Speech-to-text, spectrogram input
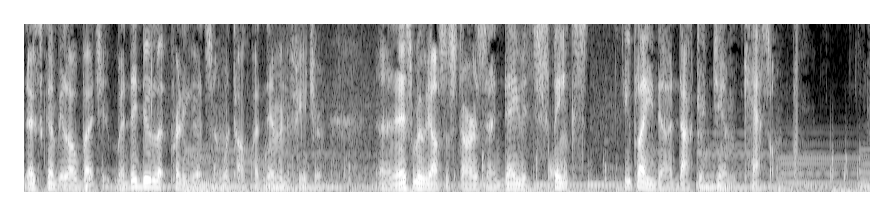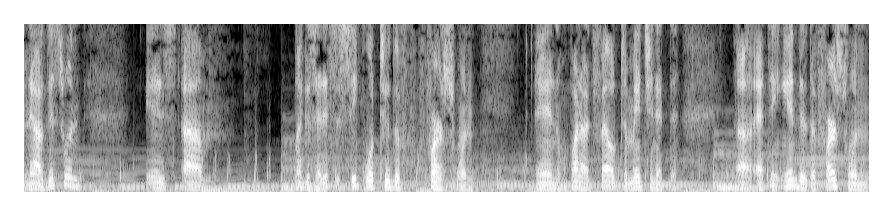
that's going to be low budget, but they do look pretty good. So I'm going to talk about them in the future. And this movie also stars uh, David Spinks. He played uh, Dr. Jim Castle. Now this one is, um, like I said, it's a sequel to the f- first one and what I failed to mention at the uh, at the end of the first one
